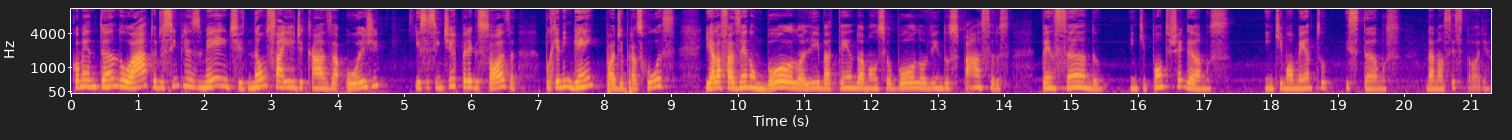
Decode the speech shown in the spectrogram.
comentando o ato de simplesmente não sair de casa hoje e se sentir preguiçosa porque ninguém pode ir para as ruas e ela fazendo um bolo ali, batendo a mão no seu bolo, ouvindo os pássaros, pensando em que ponto chegamos, em que momento estamos da nossa história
